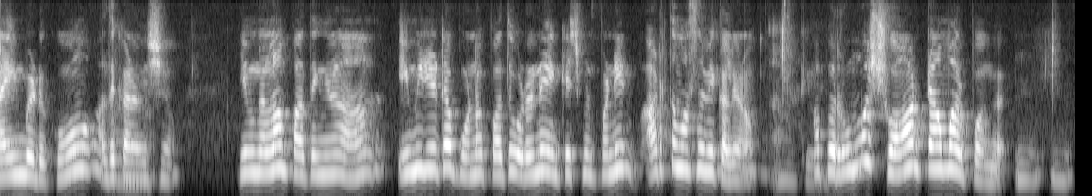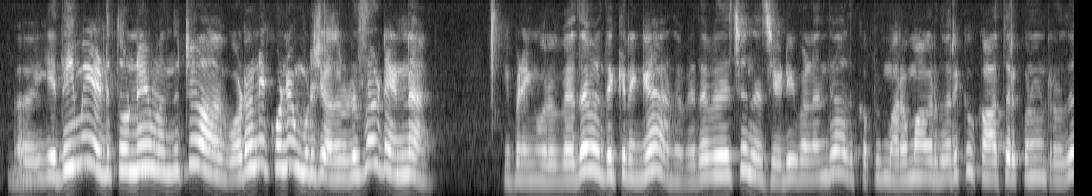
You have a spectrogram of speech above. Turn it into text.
டைம் எடுக்கும். அதுக்கான. விஷயம். இவங்கெல்லாம் பார்த்தீங்கன்னா இமீடியட்டாக பொண்ணை பார்த்து உடனே என்கேஜ்மெண்ட் பண்ணி அடுத்த மாதமே கல்யாணம். அப்போ ரொம்ப இருப்பாங்க. ம், ம். அஹ், எதையுமே எடுத்தோடனே வந்துட்டு உடனே கொண்டே முடிச்சு அதோட ரிசல்ட் என்ன? இப்போ நீங்கள் ஒரு விதை விதைக்கிறீங்க. அந்த விதை விதைச்சு அந்த செடி வளர்ந்து அதுக்கப்புறம் மரமாகிறது வரைக்கும் காத்திருக்கணுன்றது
